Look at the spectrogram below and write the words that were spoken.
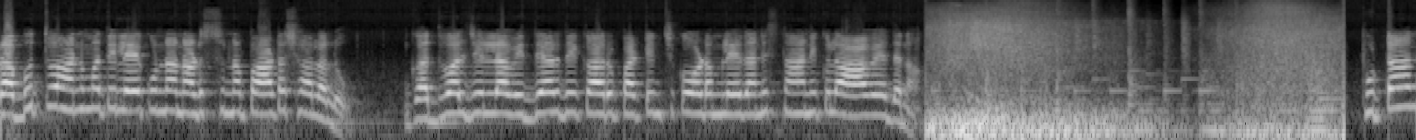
ప్రభుత్వ అనుమతి లేకుండా నడుస్తున్న పాఠశాలలు. గద్వాల్ జిల్లా విద్యార్థి కారు పట్టించుకోవడం లేదని స్థానికుల ఆవేదన. పుటాన్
